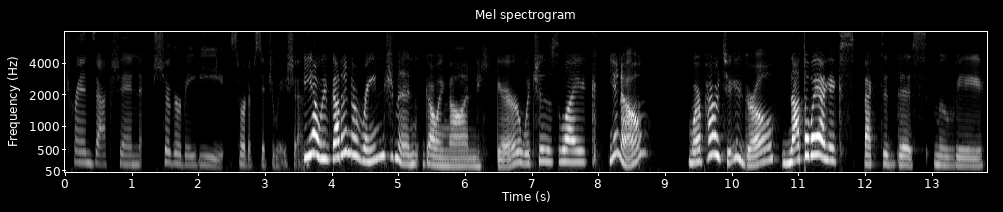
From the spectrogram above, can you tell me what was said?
transaction sugar baby sort of situation. Yeah, we've got an arrangement going on here, which is like, you know, more power to you, girl. Not the way I expected this movie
